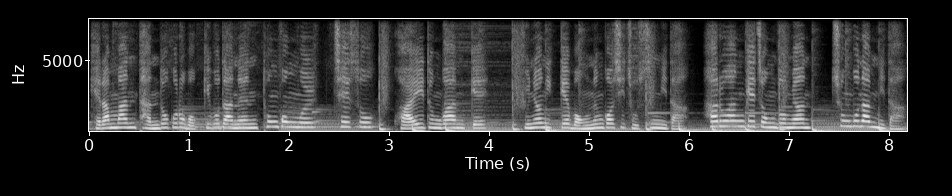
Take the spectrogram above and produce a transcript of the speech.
계란만 단독으로 먹기보다는 통곡물, 채소, 과일 등과 함께 균형 있게 먹는 것이 좋습니다. 하루 한 개 정도면 충분합니다.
